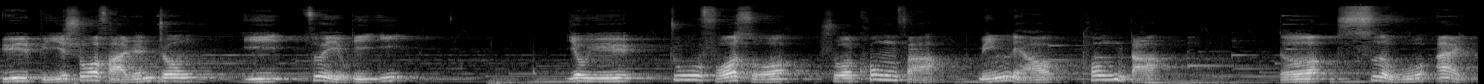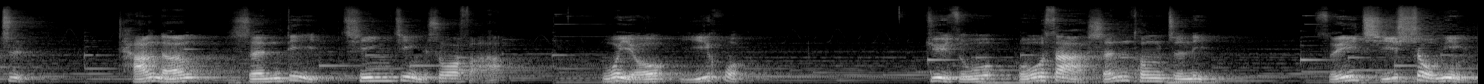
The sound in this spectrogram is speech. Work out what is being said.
于彼说法人中以最第一。由于诸佛所说空法明了通达。得四无碍智，常能审谛清净说法，无有疑惑。具足菩萨神通之力，随其寿命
